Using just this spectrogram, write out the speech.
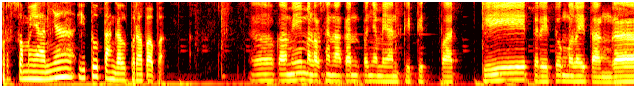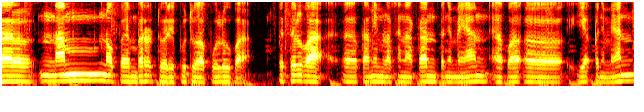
persemaiannya itu tanggal berapa Pak? E, kami melaksanakan penyemaian bibit padi terhitung mulai tanggal 6 November 2020 Pak. Betul Pak, e, kami melaksanakan penyemaian apa e, ya penyemaian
